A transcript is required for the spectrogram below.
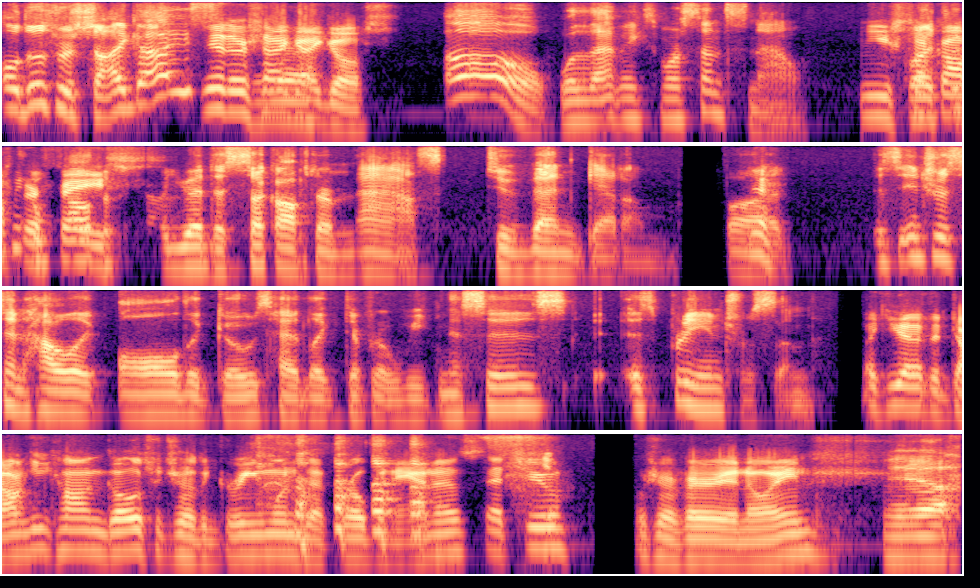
Oh, those were shy guys. Yeah, they're shy Yeah. guy ghosts. Oh, well, that makes more sense now. You But suck I off their about face. how You had to suck off their mask to then get them. But Yeah. it's interesting how like all the ghosts had like different weaknesses. It's pretty interesting. Like you have the Donkey Kong ghosts, which are the green ones that throw bananas at you, which are very annoying. Yeah.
